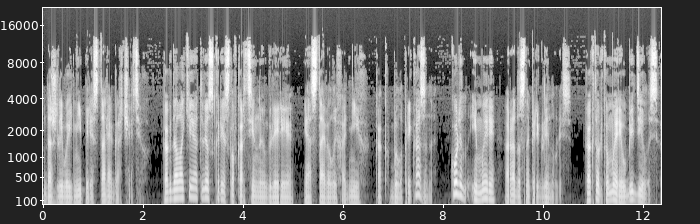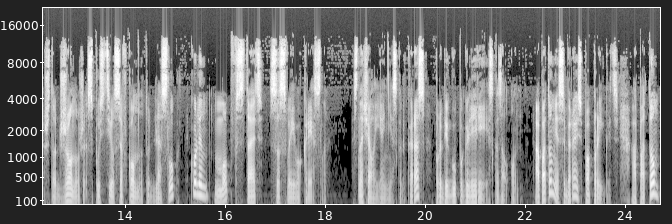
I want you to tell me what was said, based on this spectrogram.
дождливые дни перестали огорчать их. Когда лакей отвез кресло в картинную галерею и оставил их одних, как было приказано, Колин и Мэри радостно переглянулись. Как только Мэри убедилась, что Джон уже спустился в комнату для слуг, Колин мог встать со своего кресла. «Сначала я несколько раз пробегу по галерее», — сказал он. «А потом я собираюсь попрыгать. А потом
